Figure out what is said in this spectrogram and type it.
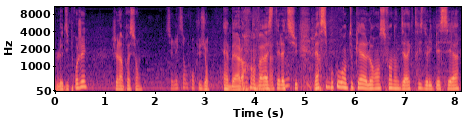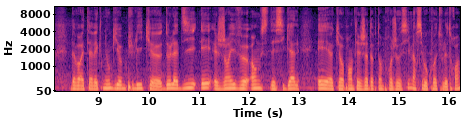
le dit projet J'ai l'impression? C'est une excellente conclusion. Eh bien alors, on va rester là-dessus. Merci beaucoup en tout cas Laurence Foin, donc directrice de l'IPCA, d'avoir été avec nous, Guillaume Pulic euh, de l'ADI et Jean-Yves Hanks des Cigales et euh, qui représentait J'adopte un projet aussi. Merci beaucoup à tous les trois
